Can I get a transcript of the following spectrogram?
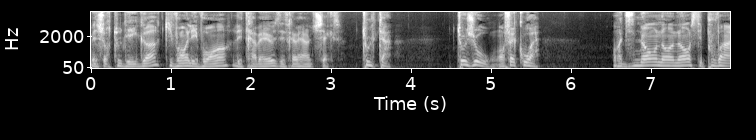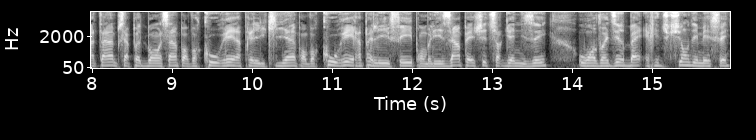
mais surtout des gars qui vont aller voir les travailleuses et les travailleurs du sexe. Tout le temps. Toujours. On fait quoi? On dit non, non, non, c'est épouvantable, ça n'a pas de bon sens, puis on va courir après les clients, puis on va courir après les filles, puis on va les empêcher de s'organiser, ou on va dire, ben, réduction des méfaits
